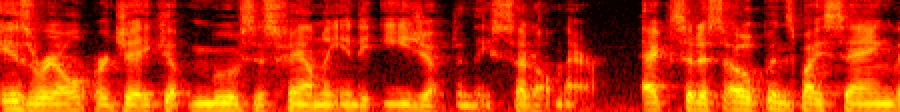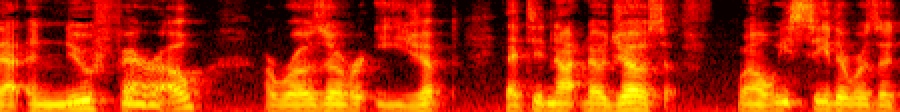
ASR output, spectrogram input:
Israel or Jacob moves his family into Egypt and they settle there. Exodus opens by saying that a new pharaoh arose over Egypt that did not know Joseph. Well, we see there was a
